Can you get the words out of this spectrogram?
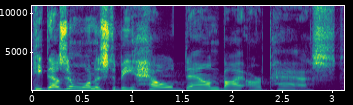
He doesn't want us to be held down by our past.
